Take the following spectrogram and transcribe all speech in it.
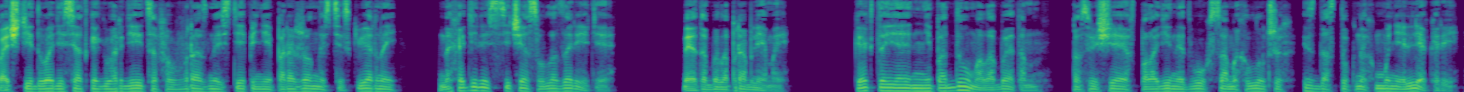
Почти два десятка гвардейцев в разной степени пораженности скверной находились сейчас в лазарете. Это было проблемой. Как-то я не подумал об этом, посвящая в паладины двух самых лучших из доступных мне лекарей.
